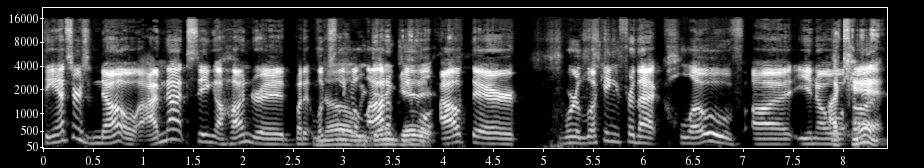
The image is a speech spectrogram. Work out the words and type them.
The answer is no. I'm not seeing a 100, but it looks no, like a lot of people out there were looking for that clove. Uh, you know, I uh, can't.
